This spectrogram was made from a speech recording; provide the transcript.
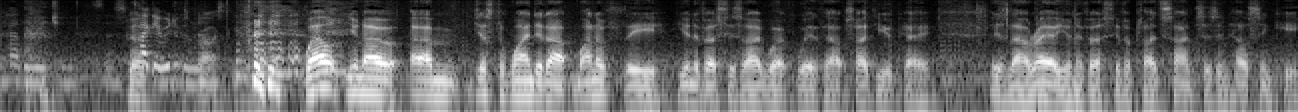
we hardly knew each other, so Good. can't get rid of It's him brought now. Well, you know, um, just to wind it up, one of the universities I work with outside the UK is Laurea University of Applied Sciences in Helsinki,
